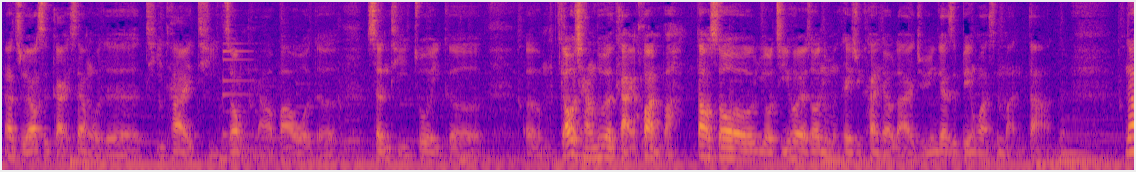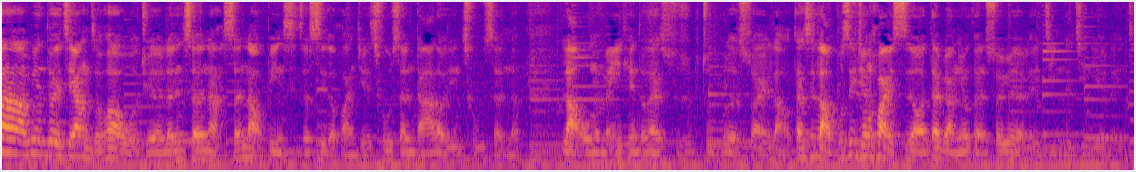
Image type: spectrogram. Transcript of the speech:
那主要是改善我的体态、体重，然后把我的身体做一个呃高强度的改换吧。到时候有机会的时候，你们可以去看一下我的 IG，应该是变化是蛮大的。那面对这样子的话，我觉得人生啊，生老病死这四个环节，出生大家都已经出生了，老我们每一天都在逐逐步的衰老，但是老不是一件坏事哦，代表你有可能岁月的累积，你的经历的累积。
